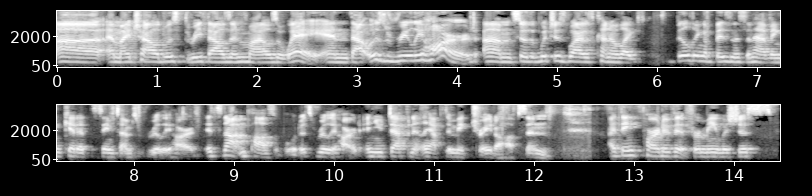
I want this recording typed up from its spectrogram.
uh, and my child was 3000 miles away and that was really hard. Um, so which is why i was kind of like building a business and having a kid at the same time is really hard. It's not impossible but it's really hard and you definitely have to make trade-offs and i think part of it for me was just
